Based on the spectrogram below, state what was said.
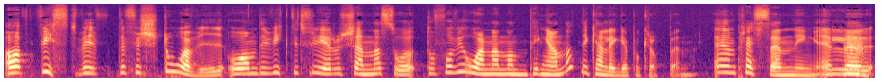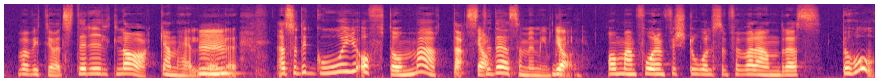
Ja, visst, vi, det förstår vi. Och om det är viktigt för er att känna så, då får vi ordna någonting annat ni kan lägga på kroppen. En pressändning eller mm. vad vet jag, ett sterilt lakan hellre. Mm. Eller. Alltså det går ju ofta att mötas, ja. det är det som är min poäng. Ja. Om man får en förståelse för varandras behov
